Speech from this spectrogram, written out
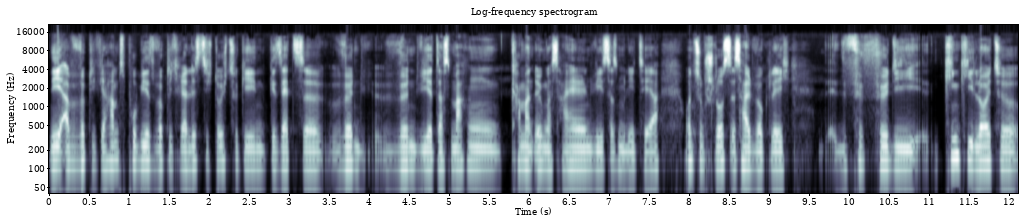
nee, aber wirklich, wir haben es probiert, wirklich realistisch durchzugehen. Gesetze, würden, würden wir das machen? Kann man irgendwas heilen? Wie ist das Militär? Und zum Schluss ist halt wirklich äh, für, für die kinky Leute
